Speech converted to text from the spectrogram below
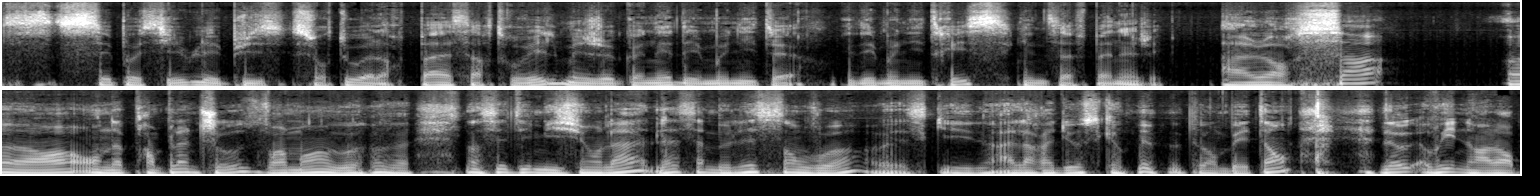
C'est possible. Et puis surtout, alors pas à Sartrouville, mais je connais des moniteurs et des monitrices qui ne savent pas nager. Alors ça, on apprend plein de choses, vraiment, dans cette émission-là. Là, ça me laisse sans voix, euh, ce qui, à la radio, c'est quand même un peu embêtant. Donc, oui, non, alors,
